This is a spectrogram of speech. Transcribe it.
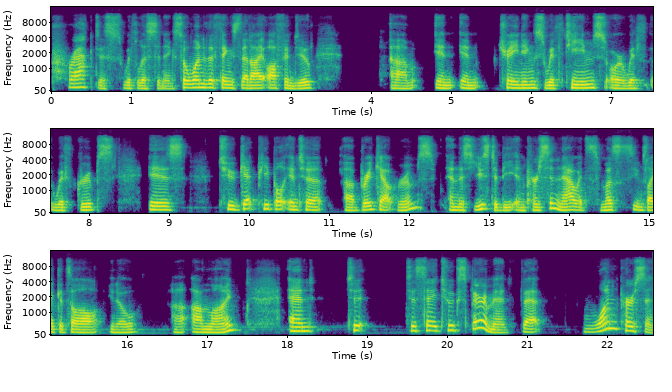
practice with listening. So one of the things that i often do um, in in trainings with teams or with with groups is to get people into uh, breakout rooms. And this used to be in person. Now it's most seems like it's all you know uh, online. And to to say to experiment that one person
